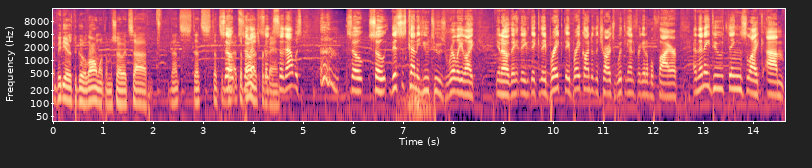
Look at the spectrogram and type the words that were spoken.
videos to go along with them. So it's uh that's that's that's a, so bo- that's a so bonus that, for the band. So that was so so this is kind of U2's really like you know they, they, they, they break they break onto the charts with the unforgettable fire and then they do things like um,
